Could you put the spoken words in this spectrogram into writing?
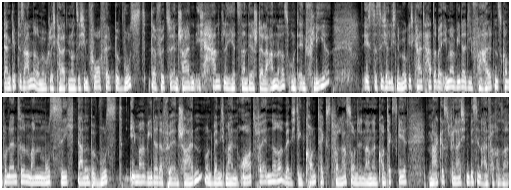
dann gibt es andere Möglichkeiten und sich im Vorfeld bewusst dafür zu entscheiden, ich handle jetzt an der Stelle anders und entfliehe, ist es sicherlich eine Möglichkeit, hat aber immer wieder die Verhaltenskomponente. Man muss sich dann bewusst immer wieder dafür entscheiden und wenn ich meinen Ort verändere, wenn ich den Kontext verlasse und in einen anderen Kontext gehe, mag es vielleicht ein bisschen einfacher sein.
